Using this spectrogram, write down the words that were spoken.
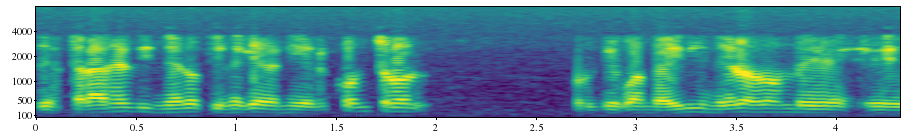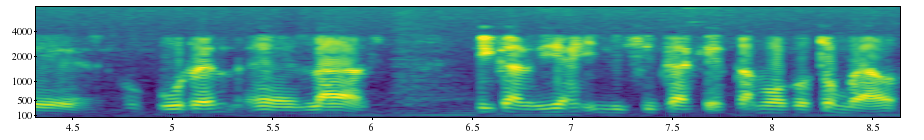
Detrás del dinero tiene que venir el control, porque cuando hay dinero donde eh, ocurren eh, las picardías ilícitas que estamos acostumbrados.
